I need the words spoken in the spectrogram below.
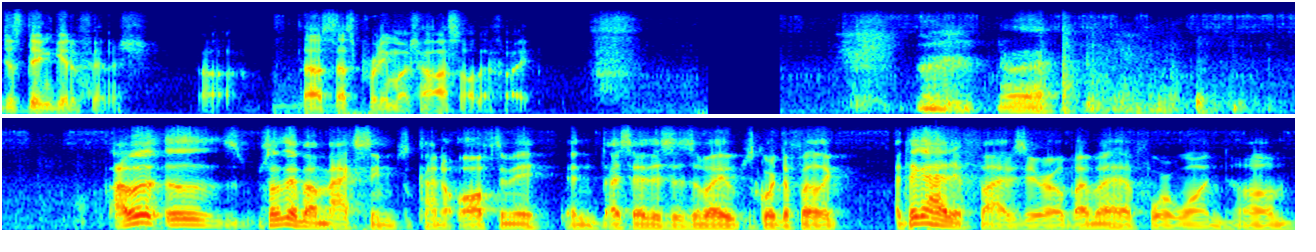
Just didn't get a finish. Uh, that's that's pretty much how I saw that fight. Uh, I was uh, something about Max seems kind of off to me, and I said this is somebody who scored the fight. Like I think I had it 5-0, but I might have four one. Um,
